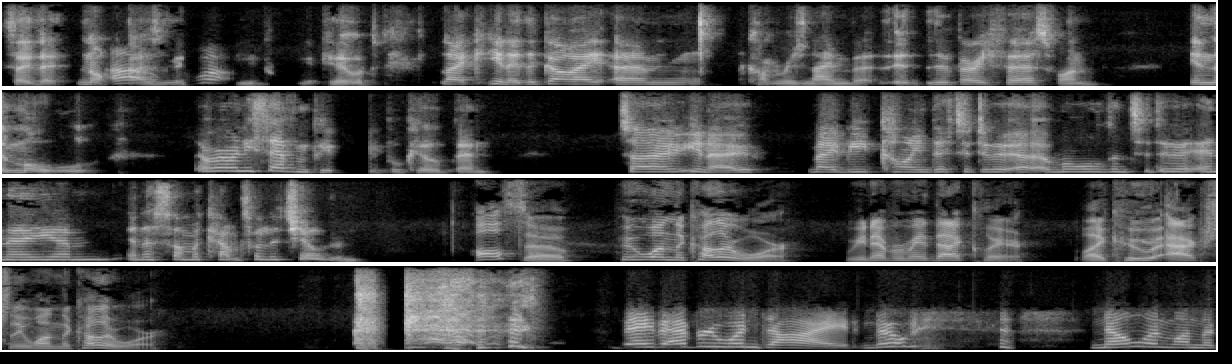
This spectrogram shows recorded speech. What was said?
so that not Oh, as many well- people get killed. Like you know, the guy, um, I can't remember his name, but the, the very first one in the mall, there were only seven people killed then. So you know, maybe kinder to do it at a mall than to do it in a um, in a summer camp full of children. Also, who won the color war? We never made that clear. Like, who actually won the color war? Babe, everyone died. No, no one won the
